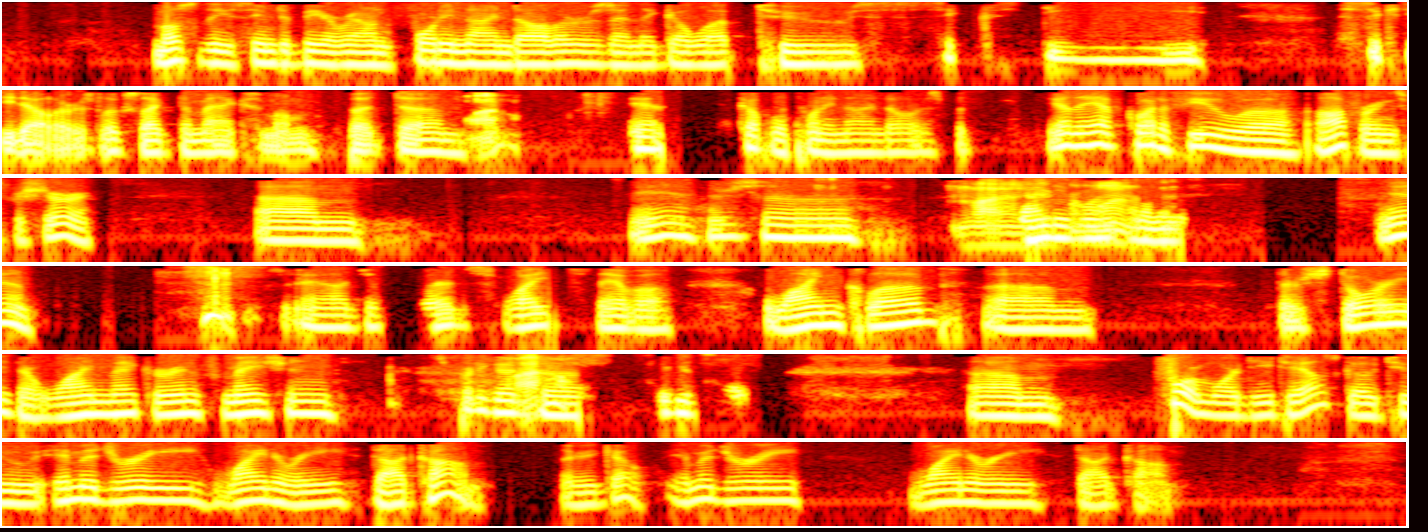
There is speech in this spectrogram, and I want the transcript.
most of these seem to be around forty nine dollars, and they go up to sixty sixty dollars. Looks like the maximum, but um, wow. a couple of twenty nine dollars. But yeah, they have quite a few uh, offerings for sure. Um, yeah, there's uh, ninety one. I one, don't know. Yeah, yeah, just reds, whites. They have a wine club. Um, their story, their winemaker information. It's pretty good. Wow. Uh, pretty good. Um, for more details, go to imagerywinery.com. There you go, imagerywinery.com.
